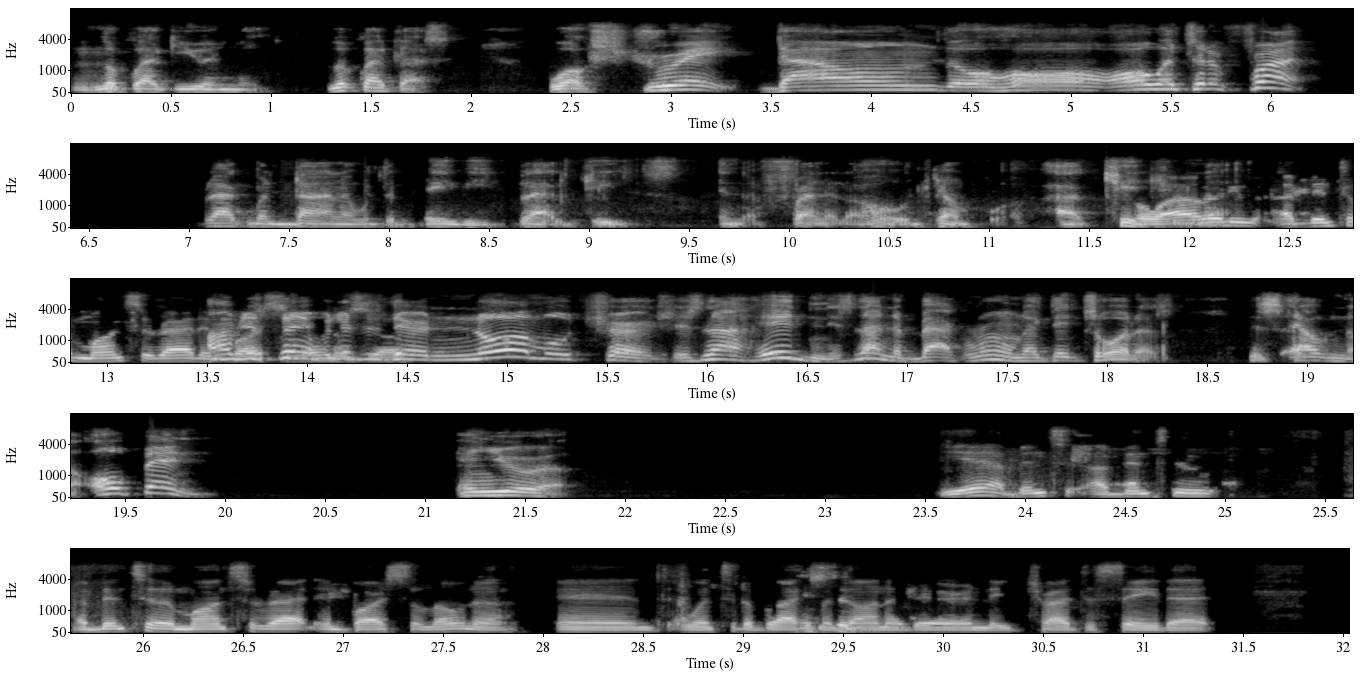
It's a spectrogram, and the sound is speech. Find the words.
Mhm. Look like you and me. Look like us. Walk straight down the hall, all the way to the front. Black Madonna with the baby black Jesus in the front of the whole jump off. I kid Oh, you I not. already I've been to Montserrat I'm just saying, but Barcelona, this is bro. their normal church. It's not hidden. It's not in the back room like they taught us. It's out in the open in Europe. Yeah, I've been to I've been to I've been to Montserrat in Barcelona, and I went to the Black It's the Madonna there, and they tried to say that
